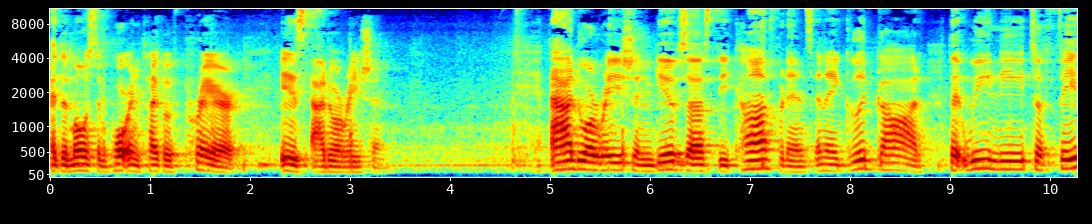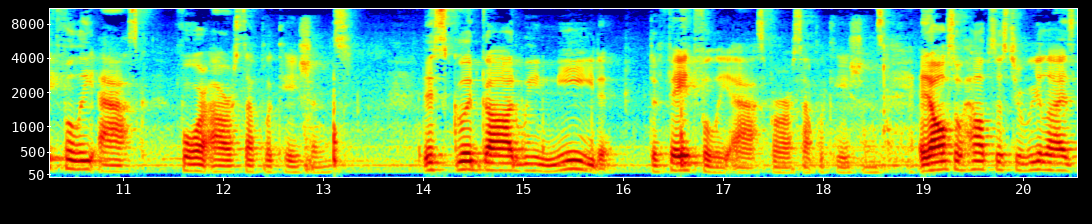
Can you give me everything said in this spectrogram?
that the most important type of prayer is adoration. Adoration gives us the confidence in a good God that we need to faithfully ask for our supplications. This good God we need to faithfully ask for our supplications. It also helps us to realize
